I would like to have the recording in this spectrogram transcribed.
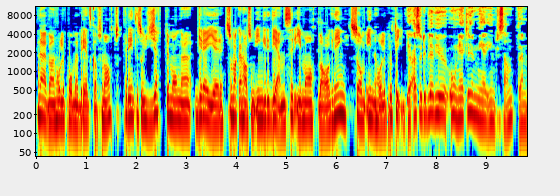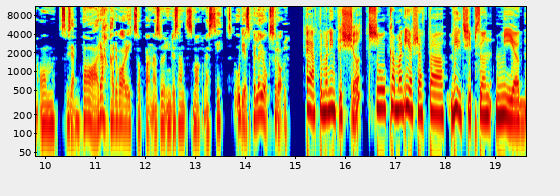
när man håller på med beredskapsmat. För det är inte så jättemånga grejer som man kan ha som ingredienser i matlagning som innehåller protein. Ja, alltså det blev ju onekligen mer intressant än om ska säga, bara hade varit soppan, alltså intressant smakmässigt. Och det spelar ju också roll. Äter man inte kött så kan man ersätta viltchipsen med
